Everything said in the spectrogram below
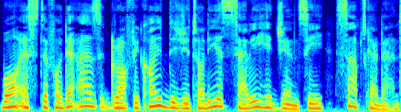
با استفاده از گرافیک های دیجیتالی سریح جنسی ثبت کردند.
